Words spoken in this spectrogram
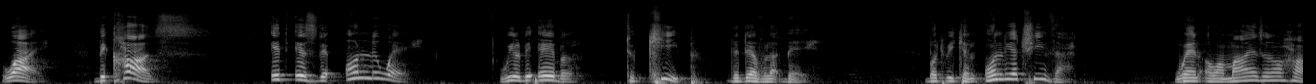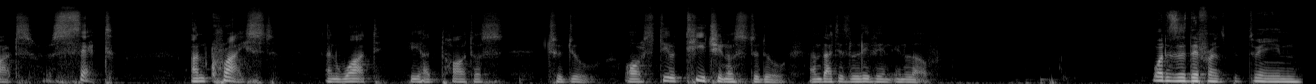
Why? Because it is the only way we'll be able to keep the devil at bay. But we can only achieve that when our minds and our hearts are set on Christ and what he had taught us to do, or still teaching us to do, and that is living in love. What is the difference between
